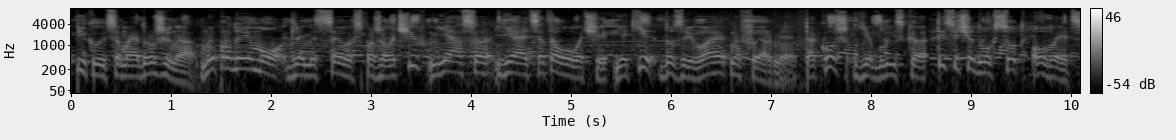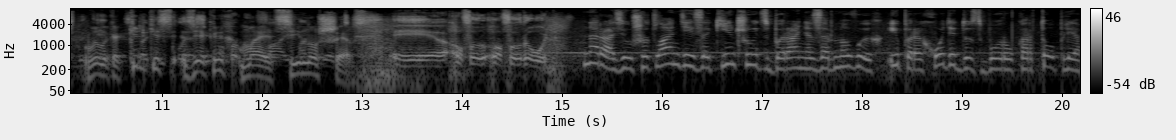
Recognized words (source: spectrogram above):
опікується моя дружина, ми продаємо для місцевих споживачів м'ясо, яйця та овочі, які дозрівають на фермі. Також є близько 1200 овець, велика кількість з яких має цінну шерсть. Наразі у Шотландії закінчують збирання зернових і переходять до збору картоплі.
